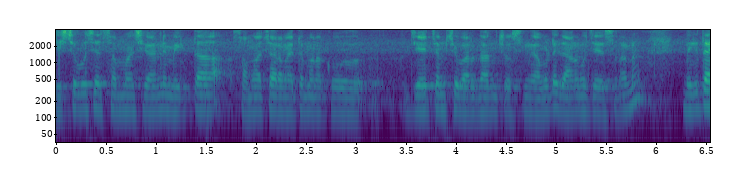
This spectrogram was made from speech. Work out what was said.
డిస్ట్రిబ్యూషన్ సంబంధించి కానీ మిగతా సమాచారం అయితే మనకు జిహెచ్ఎంసీ వర్గాన్ని చూస్తుంది కాబట్టి దాని గురించి చేస్తున్నాను. మిగతా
